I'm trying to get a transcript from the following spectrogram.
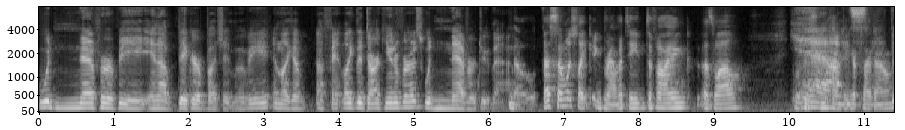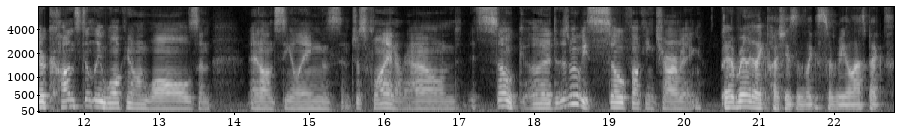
would never be in a bigger budget movie. And like a, a fan, like the Dark Universe would never do that. No, that's so much like gravity defying as well. Yeah, they're constantly walking on walls and and on ceilings and just flying around. It's so good. This movie's so fucking charming. It really like pushes the like surreal aspect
